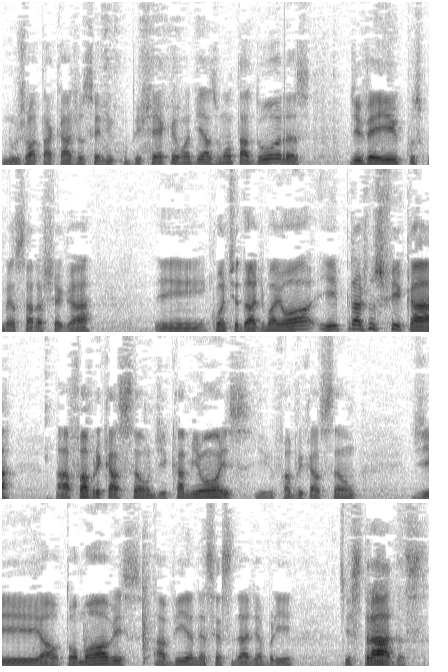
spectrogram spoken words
no JK, Juscelino Kubitschek, onde as montadoras de veículos começaram a chegar em quantidade maior. E para justificar a fabricação de caminhões e fabricação de automóveis havia necessidade de abrir estradas.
